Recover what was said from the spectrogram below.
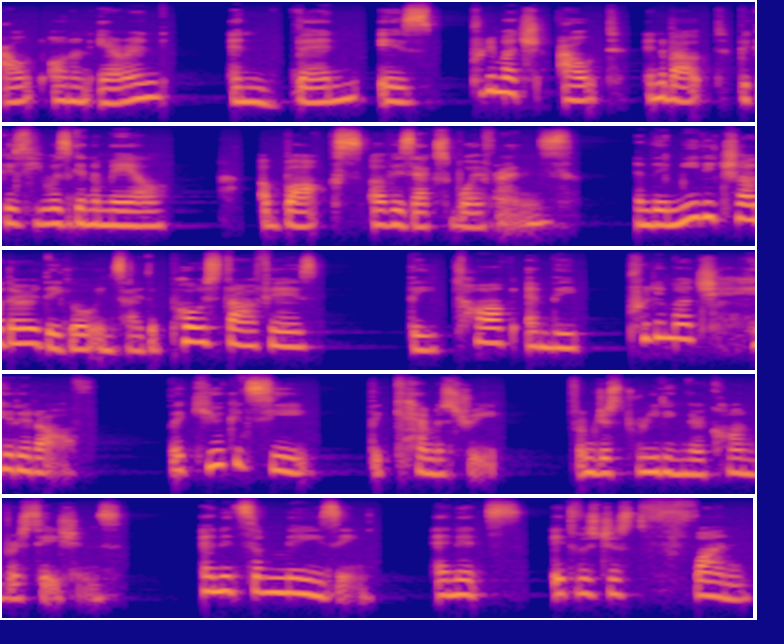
out on an errand and Ben is pretty much out and about because he was gonna mail a box of his ex boyfriends. And they meet each other, they go inside the post office, they talk, and they pretty much hit it off. Like you could see the chemistry from just reading their conversations. And it's amazing. And it's it was just fun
